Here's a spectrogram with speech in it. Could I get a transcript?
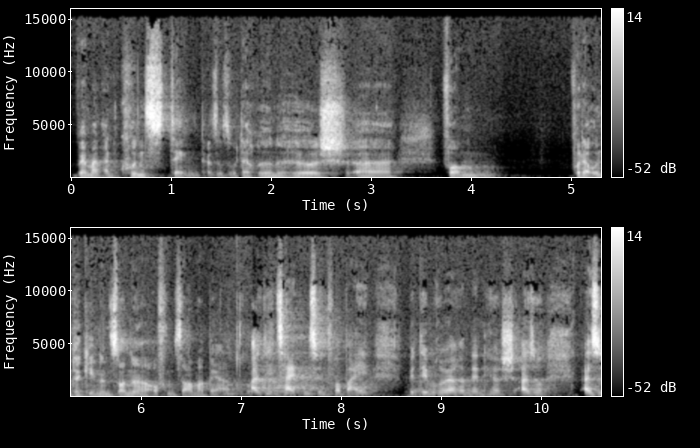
wenn man an Kunst denkt, also so der Röhne Hirsch äh, vom vor der untergehenden Sonne auf dem Samerberg. All die Zeiten sind vorbei mit dem röhrenden Hirsch. Also, also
